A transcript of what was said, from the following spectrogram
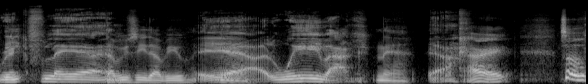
Ric Flair. WCW. yeah, way back. Yeah. Yeah. All right. So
